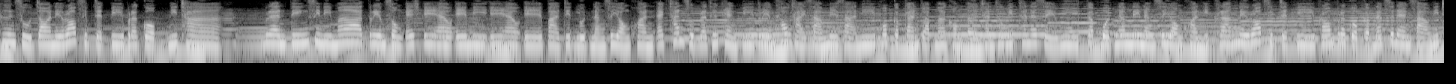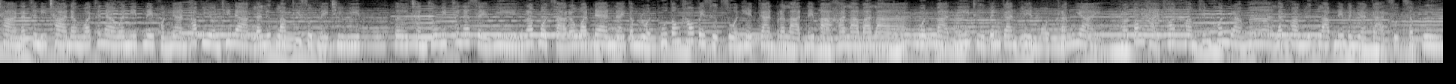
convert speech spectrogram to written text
คืนสู่จอในรอบ 17 ปีประกบ นิชา แบรนดิ้งซีนีมาเตรียมส่ง HALABALA ป่าจิตหลุดหนังสยองขวัญแอคชั่นสุดระทึกแห่งปีเตรียมเข้าฉาย 3 เมษายนนี้พบกับการกลับมาของเต๋อชันทวิทย์ธนเสวี กับบทนำในหนังสยองขวัญอีกครั้งในรอบ 17 ปี พร้อมประกบกับนักแสดงสาวนิชานัทนิชาดังวัฒนาวนิชในผลงานภาพยนตร์ที่ดังและลึกลับที่สุดในชีวิต เตอชันทวิทย์ธนเสวี รับบทสารวัตรแดนนายตำรวจผู้ต้องเข้าไปสืบสวนเหตุการณ์ประหลาดในป่าฮาลาบาลา บทบาทนี้ถือเป็นการเปลี่ยนโหมดครั้งใหญ่ เพราะต้องถ่ายทอดความเข้มข้นดราม่าและความลึกลับในบรรยากาศสุดสะพรึง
